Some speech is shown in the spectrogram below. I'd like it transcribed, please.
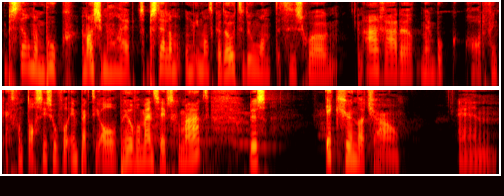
bestel mijn boek. En als je hem al hebt, bestel hem om iemand cadeau te doen, want het is gewoon een aanrader. Mijn boek, oh, dat vind ik echt fantastisch hoeveel impact hij al op heel veel mensen heeft gemaakt. Dus ik gun dat jou. En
